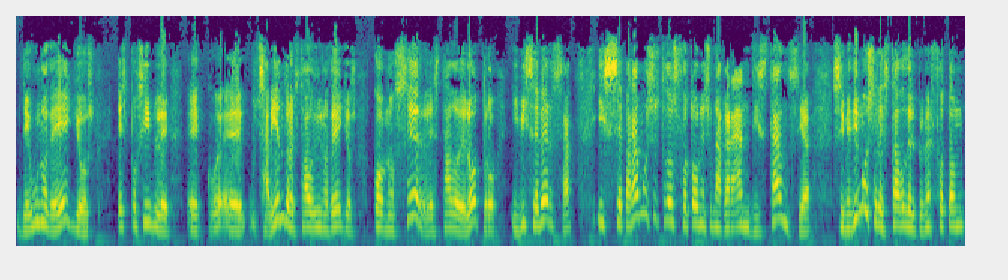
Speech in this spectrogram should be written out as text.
de uno de ellos, es posible, eh, eh, sabiendo el estado de uno de ellos, conocer el estado del otro y viceversa, y separamos estos dos fotones una gran distancia, si medimos el estado del primer fotón,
